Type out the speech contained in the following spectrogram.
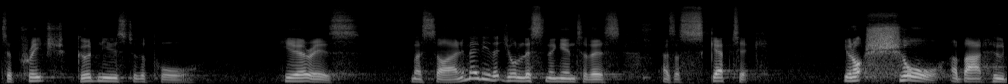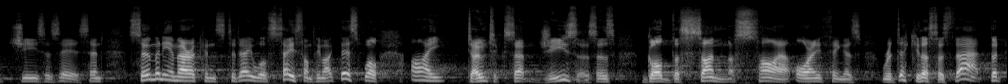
to preach good news to the poor. Here is Messiah. And it may be that you're listening into this as a skeptic. You're not sure about who Jesus is. And so many Americans today will say something like this Well, I don't accept Jesus as God the Son, Messiah, or anything as ridiculous as that. But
